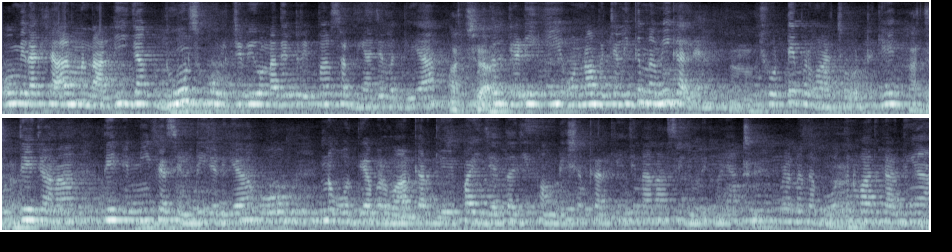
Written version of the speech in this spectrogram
ਉਹ ਮੇਰਾ ਖਿਆਲ ਮਨਾਲੀ ਜਾਂ ਦੂਨ ਸਕੂਲ 'ਚ ਵੀ ਉਹਨਾਂ ਦੇ ਟ੍ਰਿਪ ਸਰਦੀਆਂ 'ਚ ਲੱਗੇ ਆ ਅੱਛਾ। ਮਤਲਬ ਜਿਹੜੀ ਕਿ ਉਹਨਾਂ ਬੱਚਿਆਂ ਲਈ ਇੱਕ ਨਵੀਂ ਗੱਲ ਹਾਂ। ਛੋਟੇ ਪਰਿਵਾਰ 'ਚ ਉੱਠ ਕੇ। ਉੱਤੇ ਜਾਣਾ ਤੇ ਇੰਨੀ ਫੈਸਿਲਿਟੀ ਜਿਹੜੀ ਆ ਉਹ ਨਵੋਦਿਆ ਪਰਿਵਾਰ ਕਰਕੇ ਭਾਈ ਜੈਤਾ ਜੀ ਫਾਊਂਡੇਸ਼ਨ ਕਰਕੇ ਜਿਨ੍ਹਾਂ ਨਾਲ ਅਸੀਂ ਜੁੜੇ ਹੋਏ ਆ। ਮੈਂ ਉਹਨਾਂ ਦਾ ਬਹੁਤ ਧੰਨਵਾਦ ਕਰਦੀ ਆ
